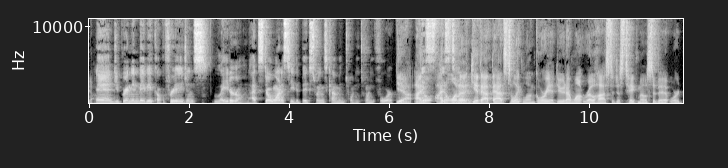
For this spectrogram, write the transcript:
Yeah. And you bring in maybe a couple free agents later on. I'd still want to see the big swings come in 2024. Yeah, I This- don't, I don't want to give do at bats to like Longoria, dude. I want Rojas to just take most of it or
